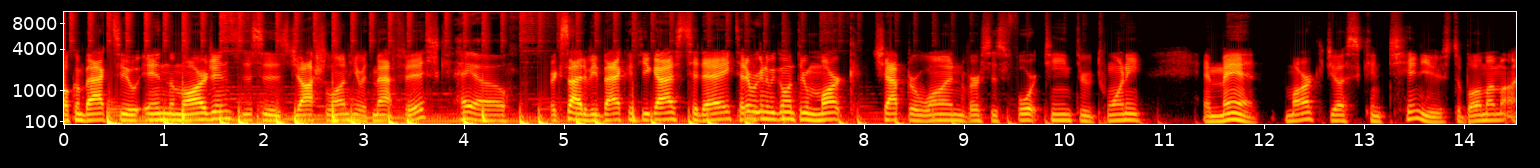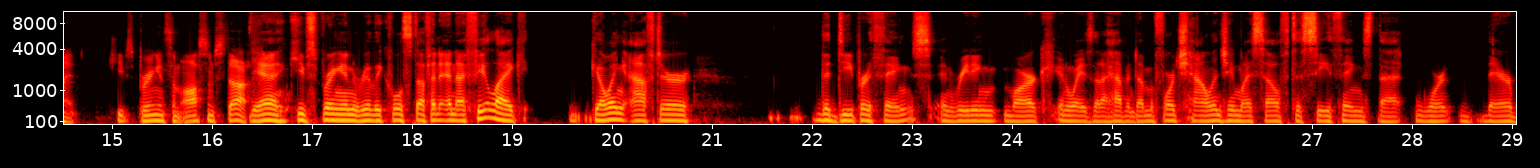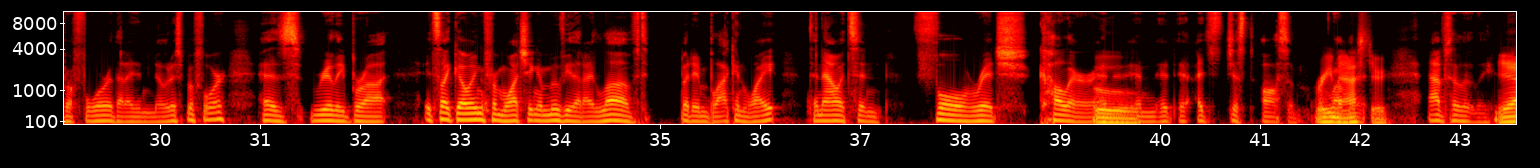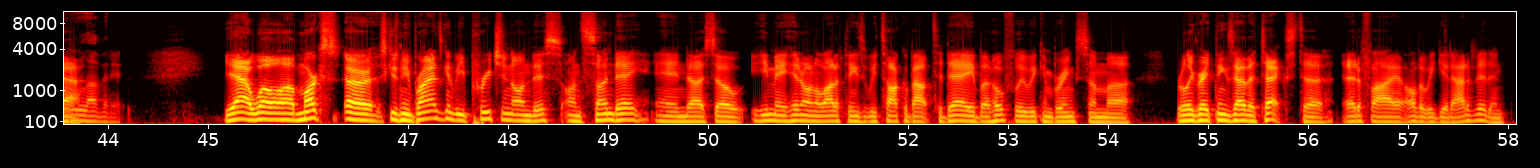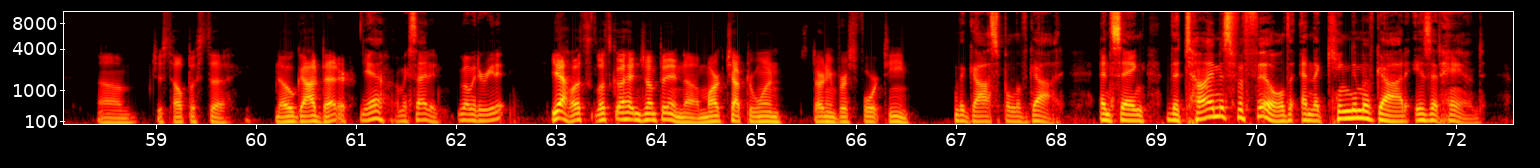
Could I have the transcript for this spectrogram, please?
Welcome back to In the Margins. This is Josh Lund here with Matt Fisk. Heyo. We're excited to be back with you guys today. Today we're going to be going through Mark chapter 1, verses 14 through 20. And man, Mark just continues to blow my mind. Keeps bringing some awesome stuff. Yeah, keeps bringing really cool stuff. And, and I feel like going after the deeper things and reading Mark in ways that I haven't done before, challenging myself to see things that weren't there before that I didn't notice before has really brought it's like going from watching a movie that I loved but in black and white to now it's in full rich color and, and it, it, it's just awesome. Remastered. Absolutely. Yeah. I'm Loving it. Yeah, well, uh, Mark's, uh, excuse me, Brian's going to be preaching on this on Sunday, and uh, so he may hit on a lot of things that we talk about today, but hopefully we can bring some uh, really great things out of the text to edify all that we get out of it, and um, just help us to know God better. Yeah, I'm excited. You want me to read it? Yeah, let's let's go ahead and jump in. Uh, Mark chapter one, starting verse fourteen. The gospel of God, and saying, "The time is fulfilled, and the kingdom of God is at hand."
